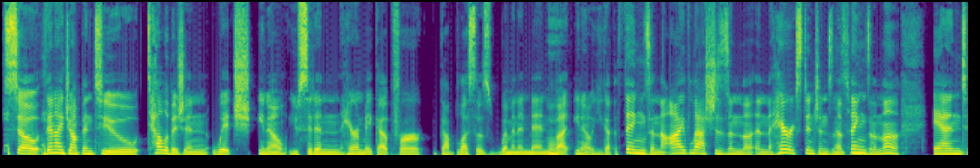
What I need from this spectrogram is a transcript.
so then I jump into television, which, you know, you sit in hair and makeup for God bless those women and men, mm. but you know, you got the things and the eyelashes and the and the hair extensions and That's the things and the and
